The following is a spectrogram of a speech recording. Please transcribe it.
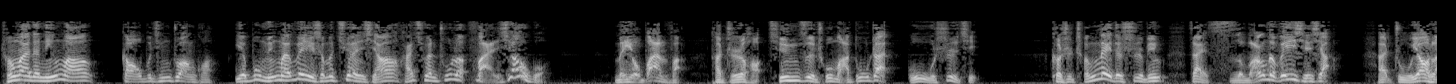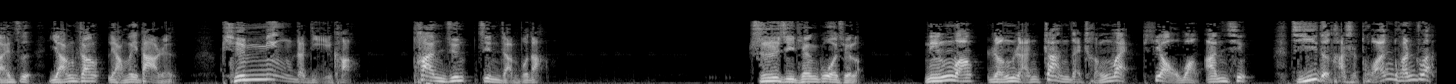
城外的宁王搞不清状况，也不明白为什么劝降还劝出了反效果。没有办法，他只好亲自出马督战，鼓舞士气。可是城内的士兵在死亡的威胁下。主要来自杨张两位大人拼命的抵抗，叛军进展不大。十几天过去了，宁王仍然站在城外眺望安庆，急得他是团团转，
